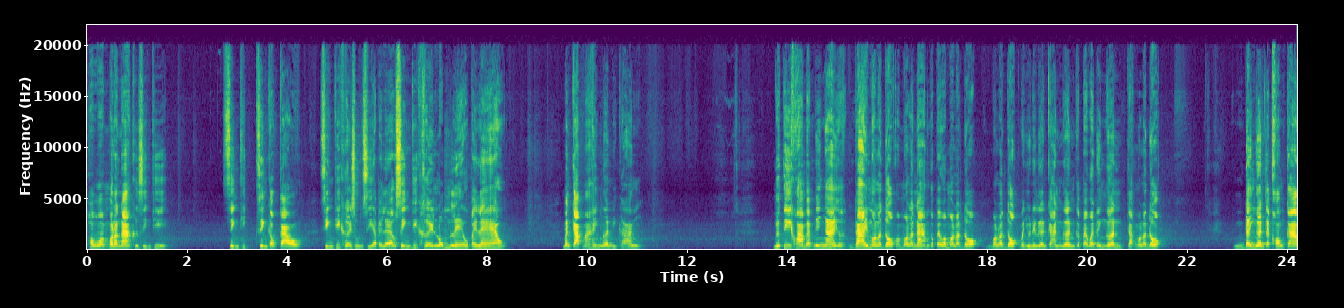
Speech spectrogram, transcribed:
เพราะว่ามรณะคือสิ่งที่สิ่งที่สิ่งเก่าๆ สิ่งที่เคยสูญเสียไปแล้ว สิ่งที่เคยล้มเหลวไปแล้ว มันกลับมาให้เงินอีกครั้ง หรือตีความแบบง่าย ๆ ก็ได้มรดกอมรณะมันก็แปลว่ามรดก มรดกมันอยู่ในเรือนการเงิน ก็แปลว่าได้เงินจากมรดก ได้เงินจากของเก่า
